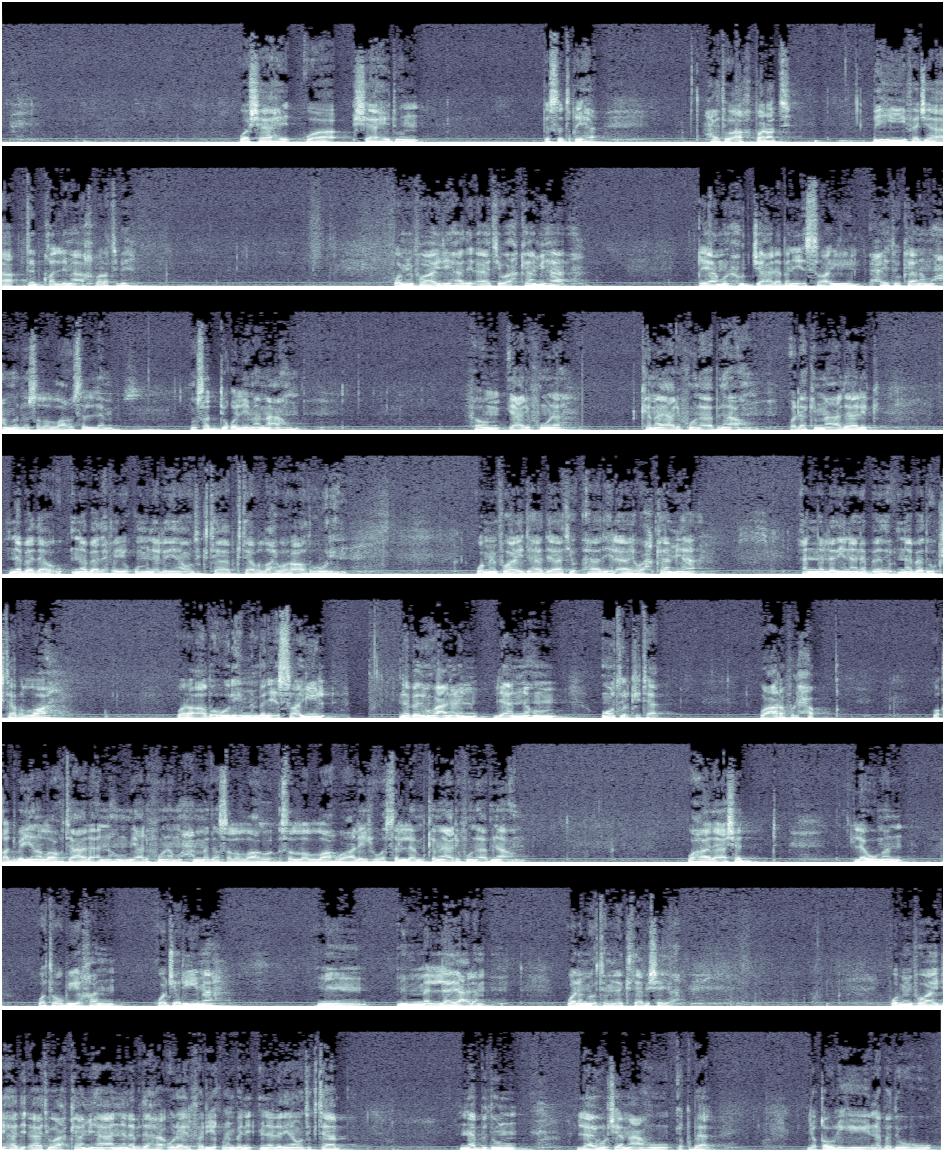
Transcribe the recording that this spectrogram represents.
وشاهد وشاهد بصدقها حيث أخبرت به فجاء طبقا لما أخبرت به. ومن فوائد هذه الآية وأحكامها قيام الحجة على بني إسرائيل حيث كان محمد صلى الله عليه وسلم مصدق لما معهم فهم يعرفونه كما يعرفون أبناءهم. ولكن مع ذلك نبذ نبذ فريق من الذين أوتوا الكتاب كتاب الله وراء ظهورهم. ومن فوائد هذه الآية وأحكامها أن الذين نبذوا كتاب الله وراء ظهورهم من بني إسرائيل نبذوه عن علم لأنهم أوتوا الكتاب وعرفوا الحق. وقد بين الله تعالى أنهم يعرفون محمدا صلى الله, صلى الله عليه وسلم كما يعرفون أبنائهم. وهذا أشد لوما وتوبيخا وجريمة من ممن لا يعلم. ولم يؤت من الكتاب شيئا. ومن فوائد هذه الآية وأحكامها أن نبذ هؤلاء الفريق من, بني من الذين أوتوا الكتاب نبذ لا يرجى معه إقبال لقوله نبذوه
